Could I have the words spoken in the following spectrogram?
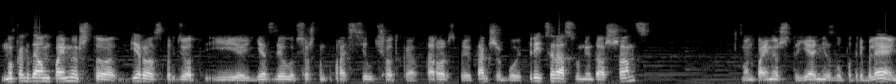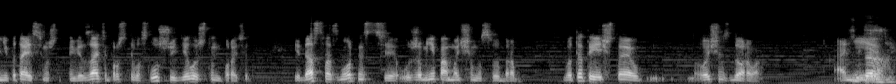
Но когда он поймет, что первый раз придет, и я сделаю все, что он попросил четко, второй раз придет, так же будет. Третий раз он мне даст шанс, он поймет, что я не злоупотребляю, не пытаюсь ему что-то навязать, а просто его слушаю и делаю, что он просит. И даст возможность уже мне помочь ему с выбором. Вот это, я считаю, очень здорово. А не да.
